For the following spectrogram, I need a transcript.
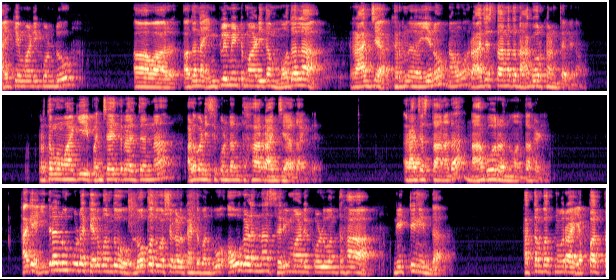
ಆಯ್ಕೆ ಮಾಡಿಕೊಂಡು ಅದನ್ನ ಇಂಪ್ಲಿಮೆಂಟ್ ಮಾಡಿದ ಮೊದಲ ರಾಜ್ಯ ಕರ್ನ, ಏನು, ನಾವು ರಾಜಸ್ಥಾನದ ನಾಗೋರ್ ಕಾಣ್ತೇವೆ ನಾವು. ಪ್ರಥಮವಾಗಿ ಪಂಚಾಯತ್ ರಾಜ್ ಅನ್ನ ಅಳವಡಿಸಿಕೊಂಡಂತಹ ರಾಜ್ಯ ಅದಾಗಿದೆ. ರಾಜಸ್ಥಾನದ ನಾಗೋರ್ ಅನ್ನುವಂತ ಹಳ್ಳಿ. ಹಾಗೆ ಇದರಲ್ಲೂ ಕೂಡ ಕೆಲವೊಂದು ಲೋಪದೋಷಗಳು ಕಂಡು ಬಂದವು ಅವುಗಳನ್ನ ಸರಿ ಮಾಡಿಕೊಳ್ಳುವಂತಹ ನಿಟ್ಟಿನಿಂದ ಹತ್ತೊಂಬತ್ ನೂರ ಎಪ್ಪತ್ತ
